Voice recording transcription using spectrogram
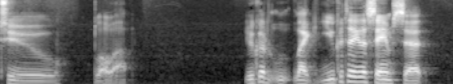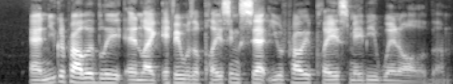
to Blowout, you could like you could take the same set, and you could probably and like if it was a placing set, you would probably place maybe win all of them,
